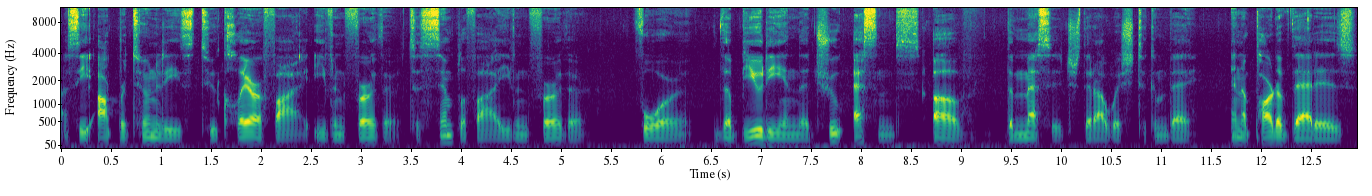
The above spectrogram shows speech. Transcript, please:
I see opportunities to clarify even further, to simplify even further for the beauty and the true essence of the message that I wish to convey. And a part of that is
